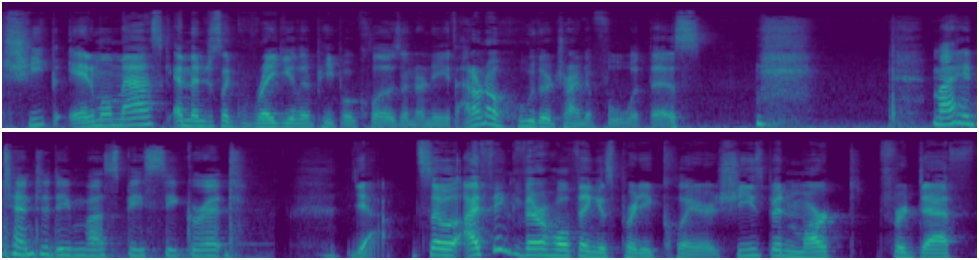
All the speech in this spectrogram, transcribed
cheap animal mask and then just like regular people clothes underneath. I don't know who they're trying to fool with this. My identity must be secret. Yeah. So I think their whole thing is pretty clear. She's been marked for death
